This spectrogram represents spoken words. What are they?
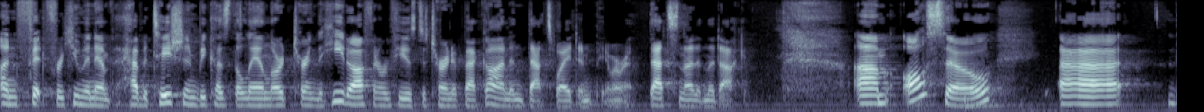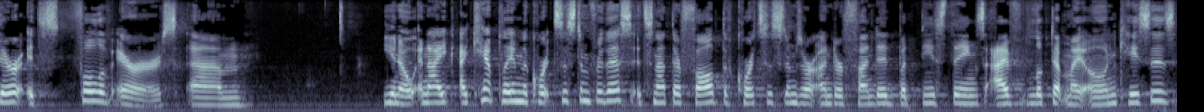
unfit for human habitation because the landlord turned the heat off and refused to turn it back on, and that's why I didn't pay my rent. That's not in the docket. Um, also, uh, there, it's full of errors. Um, you know, and I, I can't blame the court system for this. It's not their fault. The court systems are underfunded, but these things, I've looked at my own cases.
